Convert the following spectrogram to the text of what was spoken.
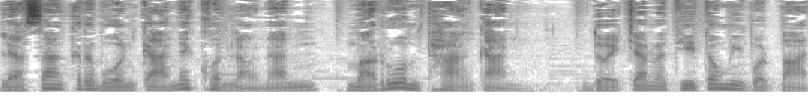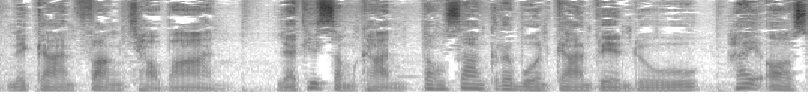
แล้วสร้างกระบวนการให้คนเหล่านั้นมาร่วมทางกัน โดยเจ้าหน้าที่ต้องมีบทบาทในการฟังชาวบ้าน และที่สำคัญต้องสร้างกระบวนการเรียนรู้ ให้อส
